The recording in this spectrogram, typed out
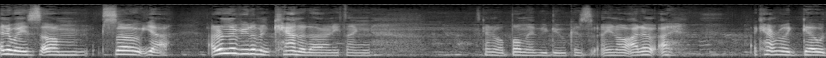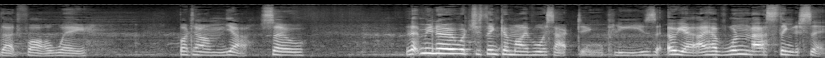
Anyways, um, so yeah. I don't know if you live in Canada or anything. It's kind of a bum if you do, because, you know, I don't, I, I can't really go that far away. But, um, yeah, so, let me know what you think of my voice acting, please. Oh yeah, I have one last thing to say.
